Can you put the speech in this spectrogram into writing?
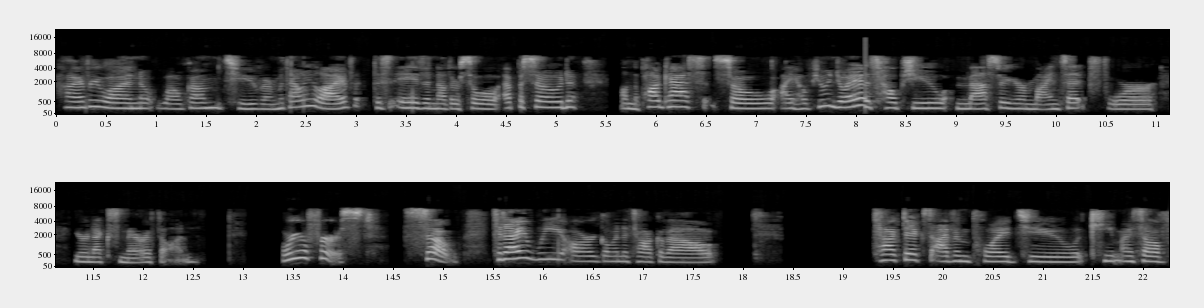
Hi, everyone. Welcome to Run with Ellie Live. This is another solo episode on the podcast. So I hope you enjoy it. This helps you master your mindset for your next marathon or your first. So today we are going to talk about tactics I've employed to keep myself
